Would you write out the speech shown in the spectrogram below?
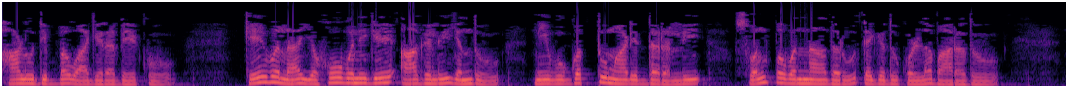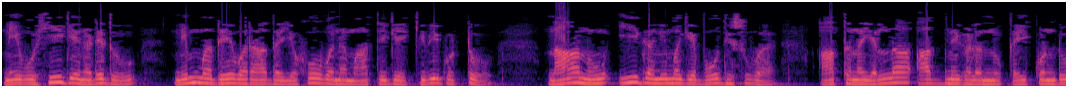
ಹಾಳುದಿಬ್ಬವಾಗಿರಬೇಕು. ಕೇವಲ ಯಹೋವನಿಗೇ ಆಗಲಿ ಎಂದು ನೀವು ಗೊತ್ತು ಮಾಡಿದ್ದರಲ್ಲಿ ಸ್ವಲ್ಪವನ್ನಾದರೂ ತೆಗೆದುಕೊಳ್ಳಬಾರದು. ನೀವು ಹೀಗೆ ನಡೆದು ನಿಮ್ಮ ದೇವರಾದ ಯಹೋವನ ಮಾತಿಗೆ ಕಿವಿಗೊಟ್ಟು, ನಾನು ಈಗ ನಿಮಗೆ ಬೋಧಿಸುವ ಆತನ ಎಲ್ಲಾ ಆಜ್ಞೆಗಳನ್ನು ಕೈಕೊಂಡು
